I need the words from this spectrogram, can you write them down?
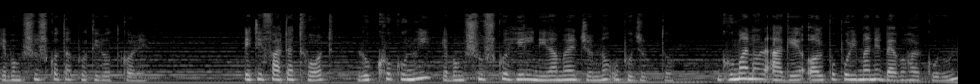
এবং শুষ্কতা প্রতিরোধ করে। এটি ফাটা ঠোঁট, রুক্ষ কুনুই এবং শুষ্ক হিল নিরাময়ের জন্য উপযুক্ত। ঘুমানোর আগে অল্প পরিমাণে ব্যবহার করুন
